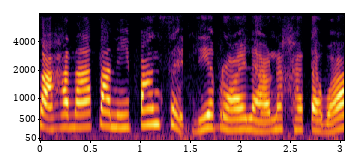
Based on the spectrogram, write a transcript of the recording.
สาธารณะตอนนี้ปั้นเสร็จเรียบร้อยแล้วนะคะ แต่ว่า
